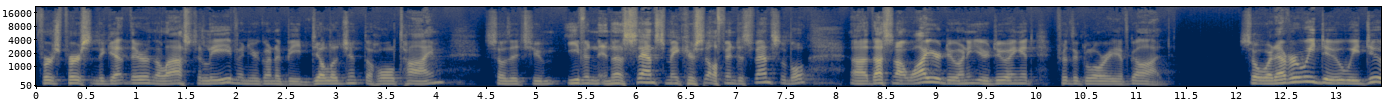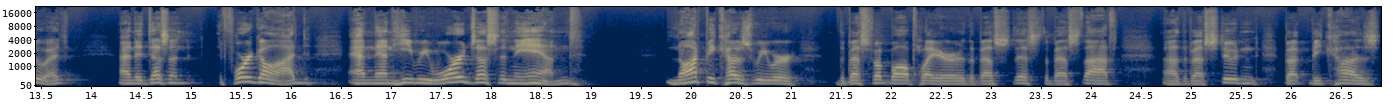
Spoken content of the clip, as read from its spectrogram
first person to get there and the last to leave, and you're going to be diligent the whole time so that you, even in a sense, make yourself indispensable. Uh, that's not why you're doing it, you're doing it for the glory of God. So, whatever we do, we do it, and it doesn't, for God, and then He rewards us in the end, not because we were the best football player, the best this, the best that, uh, the best student, but because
